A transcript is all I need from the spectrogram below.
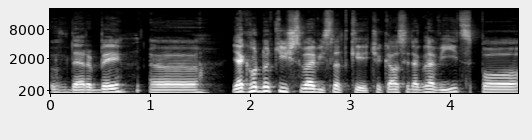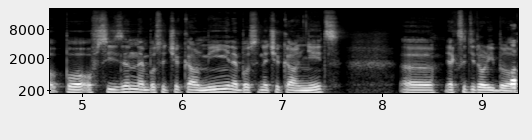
V Derby. Uh, jak hodnotíš své výsledky? Čekal jsi takhle víc po, po off-season, nebo si čekal míň, nebo si nečekal nic? Uh, jak se ti to líbilo?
